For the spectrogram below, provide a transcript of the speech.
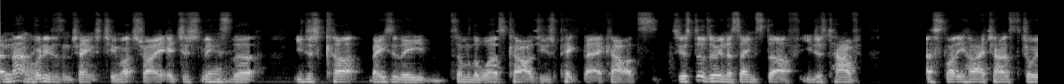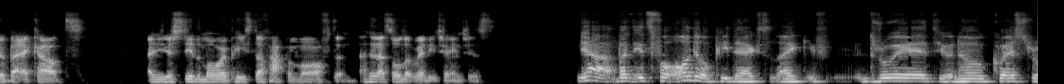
and that point. really doesn't change too much, right? It just means that you just cut basically some of the worst cards. You just pick better cards. So you're still doing the same stuff. You just have a slightly higher chance to draw your better cards, and you just see the more OP stuff happen more often. I think that's all that really changes. Yeah, but it's for all the OP decks. Like if Druid, you know, Quest Oh,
